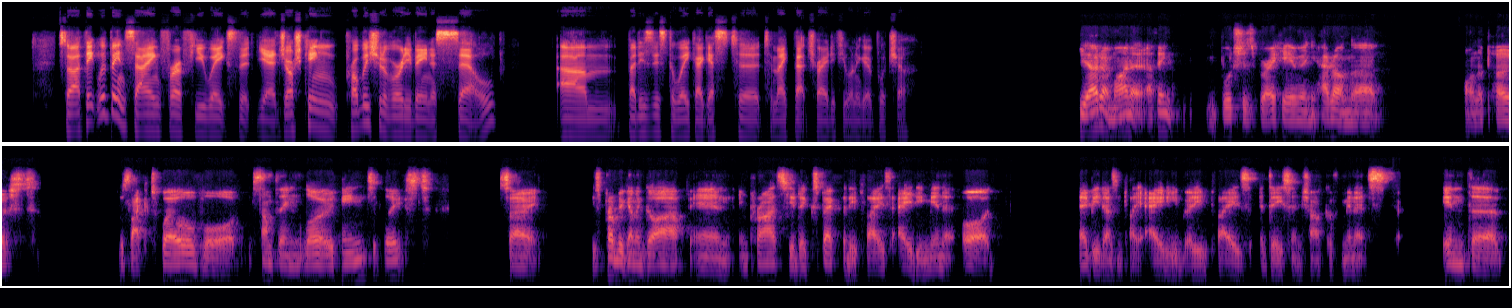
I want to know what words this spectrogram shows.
So I think we've been saying for a few weeks that yeah, Josh King probably should have already been a sell. Um, but is this the week, I guess, to to make that trade if you want to go Butcher? Yeah, I don't mind it. I think Butcher's break even. You had on the on the post was like 12 or something low teens at least. So he's probably going to go up and in price you'd expect that he plays 80 minutes or maybe he doesn't play 80 but he plays a decent chunk of minutes in the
